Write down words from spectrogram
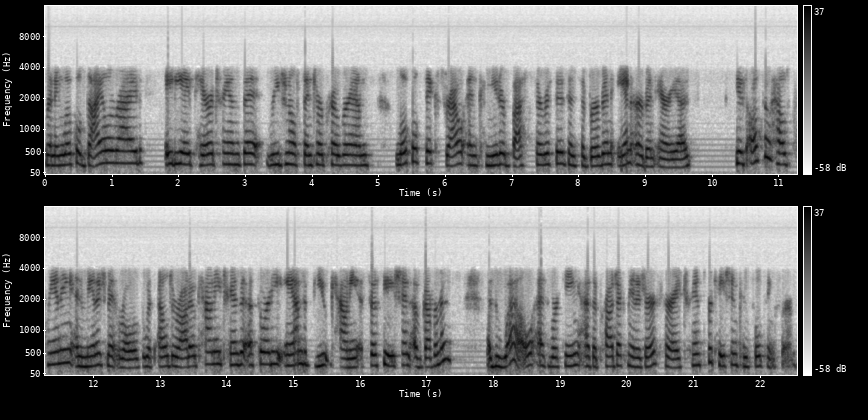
running local dial a ride, ADA paratransit, regional center programs, local fixed route and commuter bus services in suburban and urban areas. He has also held planning and management roles with El Dorado County Transit Authority and Butte County Association of Governments, as well as working as a project manager for a transportation consulting firm.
